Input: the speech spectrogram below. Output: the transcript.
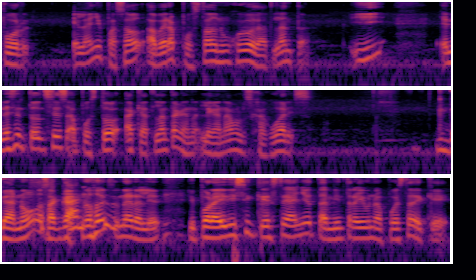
por el año pasado haber apostado en un juego de Atlanta. Y en ese entonces apostó a que Atlanta le ganaba a los Jaguares. Ganó, o sea, ganó, es una realidad. Y por ahí dicen que este año también traía una apuesta de que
